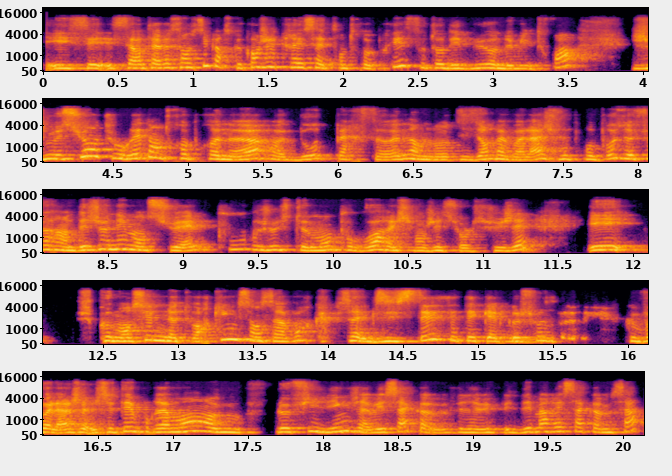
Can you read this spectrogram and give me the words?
Et c'est intéressant aussi parce que quand j'ai créé cette entreprise, tout au début en 2003, je me suis entourée d'entrepreneurs, d'autres personnes, en leur disant, ben voilà, je vous propose de faire un déjeuner mensuel pour justement pouvoir échanger sur le sujet. Et je commençais le networking sans savoir que ça existait. C'était quelque mmh chose que, voilà, j'étais vraiment euh, le feeling. J'avais ça comme, j'avais démarré ça comme ça.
